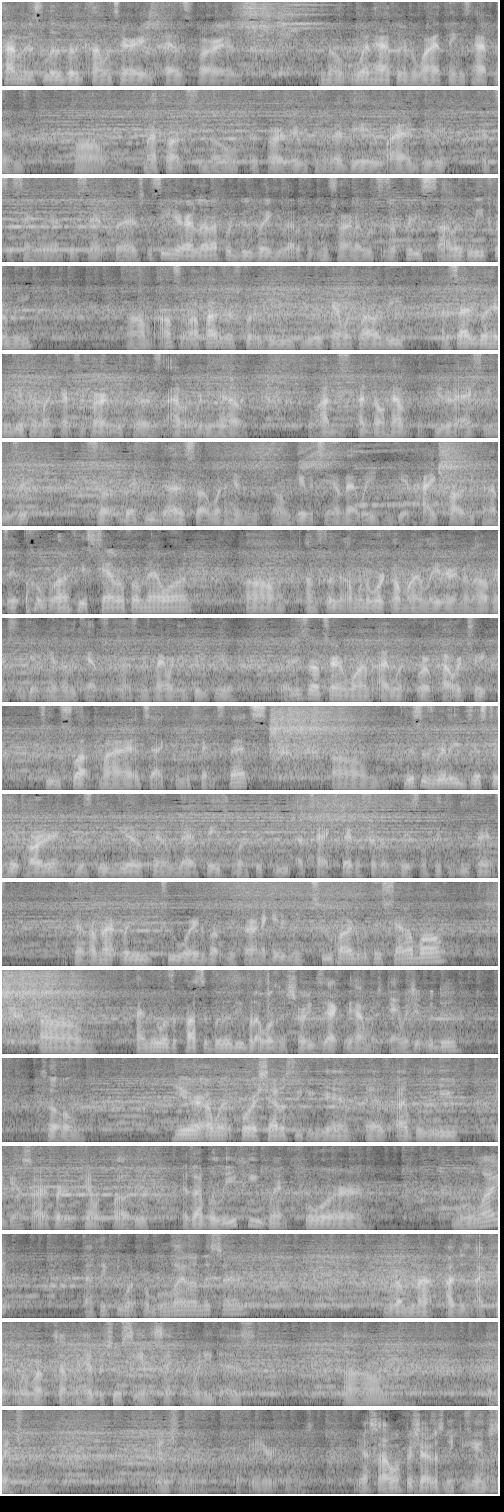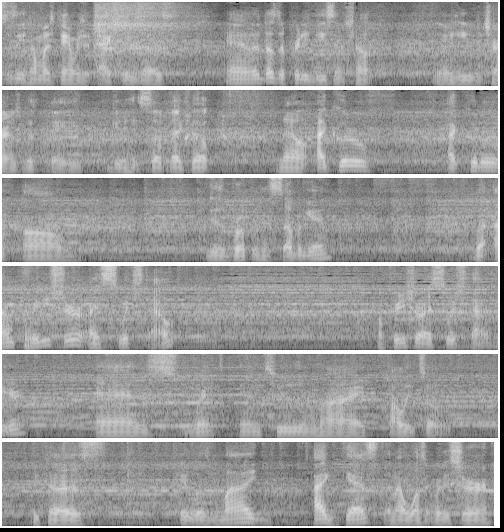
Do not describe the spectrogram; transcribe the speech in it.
kind of just a little bit of commentary as far as you know what happened, why things happened, um, my thoughts, you know, as far as everything that I did, why I did it. That's the same thing I just said. But as you can see here, I let off with Double, he let off with Musharna, which is a pretty solid lead for me. Um, also, I apologize for the video camera quality. I decided to go ahead and give him my capture card because I don't really have, well, I just I don't have a computer to actually use it. So, but he does, so I went ahead and um, gave it to him. That way, you can get high quality content over on his channel from now on. Um, I'm still, I'm gonna work on mine later, and then I'll eventually get me another capture card. So it's not really a big deal. But I just saw turn one. I went for a power trick to swap my attack and defense stats. Um, this is really just to hit harder, just to give him that base 150 attack stat instead of base 150 defense. Because I'm not really too worried about me trying to hit me too hard with this Shadow Ball. Um, I knew it was a possibility, but I wasn't sure exactly how much damage it would do. So here I went for a Shadow Sneak again, as I believe, again, sorry for the camera quality, as I believe he went for Moonlight. I think he went for Moonlight on this turn. But I'm not, I just, I can't remember off the top of my head, but you'll see in a second what he does. Um, eventually. Eventually. Okay, here it comes. Yeah, so I went for Shadow Sneak again just to see how much damage it actually does. And it does a pretty decent chunk. You know, he returns with a getting his sub back up. Now I could have I could have um just broken his sub again. But I'm pretty sure I switched out. I'm pretty sure I switched out here and went into my Politoed because it was my I guessed, and I wasn't really sure.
